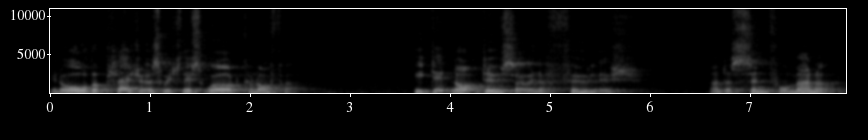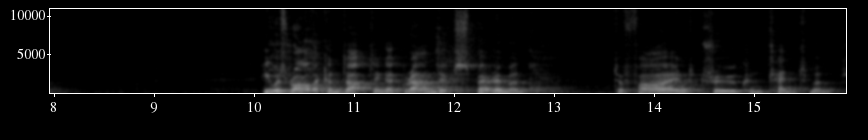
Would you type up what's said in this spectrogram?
in all the pleasures which this world can offer, he did not do so in a foolish and a sinful manner. He was rather conducting a grand experiment to find true contentment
